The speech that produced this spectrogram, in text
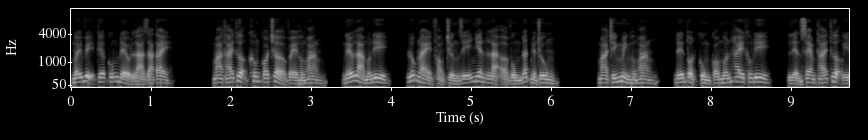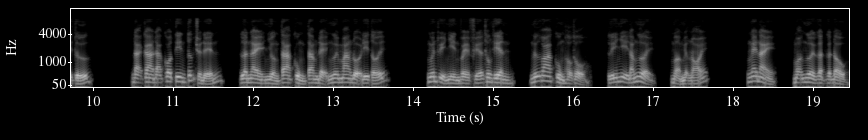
mấy vị kia cũng đều là ra tay. Mà thái thượng không có trở về hồng hoang, nếu là muốn đi, lúc này phòng trường dĩ nhiên là ở vùng đất miền trung. Mà chính mình hồng hoang, đến tột cùng có muốn hay không đi, liền xem thái thượng ý tứ. Đại ca đã có tin tức chuyển đến, lần này nhường ta cùng tam đệ ngươi mang đội đi tới nguyên thủy nhìn về phía thông thiên, nữ hoa cùng hậu thổ, lý nhị đám người, mở miệng nói. Ngay này, mọi người gật gật đầu,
